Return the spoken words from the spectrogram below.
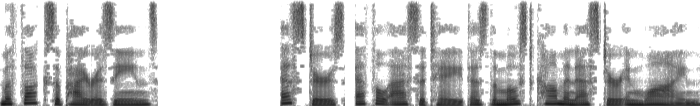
Methoxypyrazines Esters – Ethyl acetate is the most common ester in wine,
